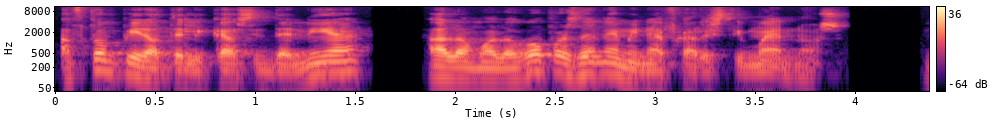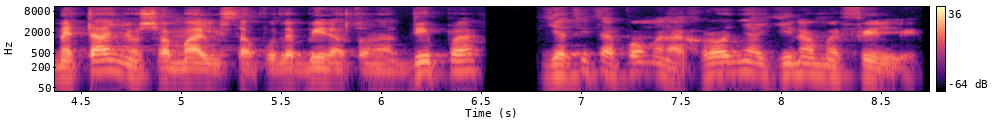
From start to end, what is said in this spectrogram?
Αυτόν πήρα τελικά στην ταινία, αλλά ομολογώ πως δεν έμεινε ευχαριστημένος. Μετάνιωσα μάλιστα που δεν πήρα τον αντίπα, γιατί τα επόμενα χρόνια γίναμε φίλοι.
